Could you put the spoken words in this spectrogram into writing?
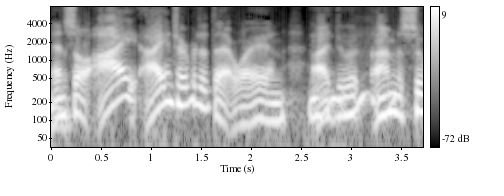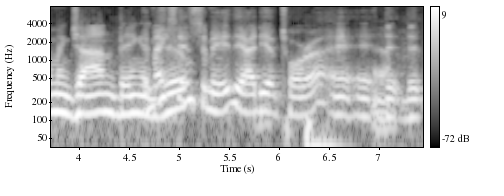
And so I I interpret it that way, and I do it. I'm assuming John, being a It makes Jew, sense to me, the idea of Torah, uh, uh, the,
